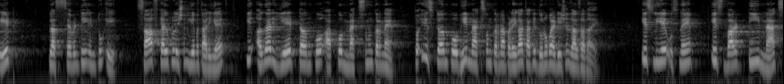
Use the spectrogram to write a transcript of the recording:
eight plus seventy into a साफ़ कैलकुलेशन ये बता रही है कि अगर ये टर्म को आपको मैक्सिमम करना है तो इस टर्म को भी मैक्सिमम करना पड़ेगा ताकि दोनों का एडिशन ज़्यादा ज़्यादा आए। इसलिए उसने इस बार टी मैक्स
